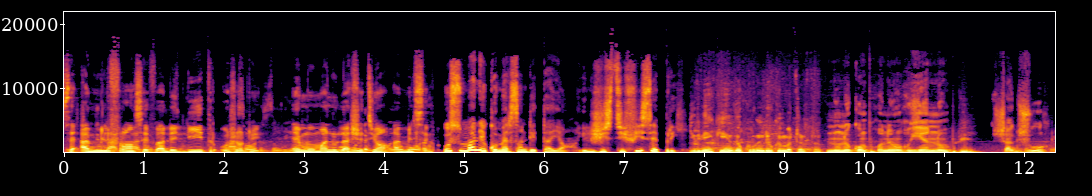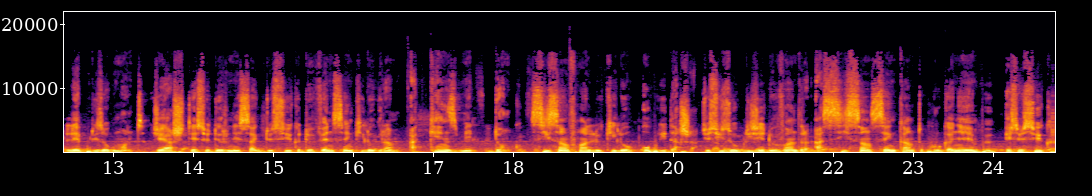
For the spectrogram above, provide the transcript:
C'est à 1000 francs CFA le litre aujourd'hui. Un moment, nous l'achetions à 1500. Ousmane est commerçant détaillant. Il justifie ses prix. Nous ne comprenons rien non plus. Chaque jour, les prix augmentent. J'ai acheté ce dernier sac de sucre de 25 kg à 15 000, donc 600 francs le kilo au prix d'achat. Je suis obligé de vendre à 650 pour gagner un peu. Et ce sucre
